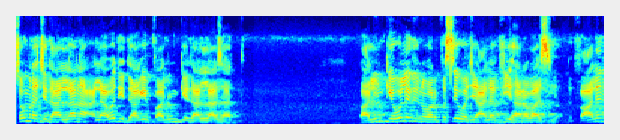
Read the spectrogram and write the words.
څومره چې د الله نه علاوه دي داغه پالون کې د الله ذات پالون کې ولې د نور پسې وجعل فيها رواسي د فعلن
